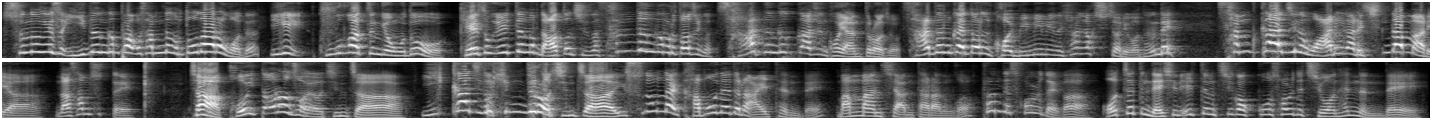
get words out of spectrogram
수능에서 2등급하고 3등급 또 다르거든? 이게 국어 같은 경우도 계속 1등급 나왔던 친구가 3등급으로 떨어진 거 4등급까지는 거의 안 떨어져. 4등급까지 떨어진 거의 미미미는 현역 시절이거든. 근데 3까지는 와리가리 친단 말이야. 나 3수 때. 자, 거의 떨어져요, 진짜. 2까지도 힘들어, 진짜. 이 수능날 가본 애들은 알 텐데. 만만치 않다라는 거. 그런데 서울대가 어쨌든 내신 1등 찍었고 서울대 지원했는데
